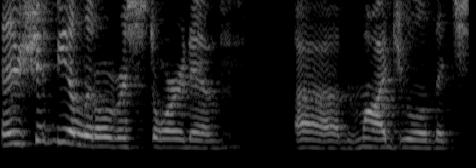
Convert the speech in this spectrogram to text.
there should be a little restorative uh, module that you,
